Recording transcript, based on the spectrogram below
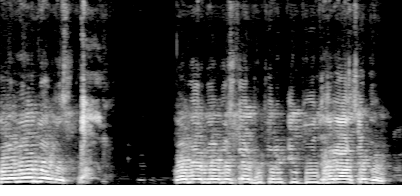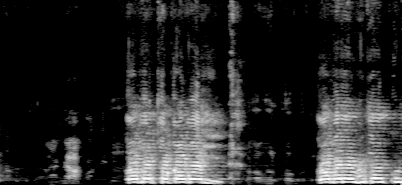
কবর ব্যবস্থা কবর ব্যবস্থার ভিতরে কি দুই ধারা আছে গো? কবর তো কবরই কবরের ভিতরে কোন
